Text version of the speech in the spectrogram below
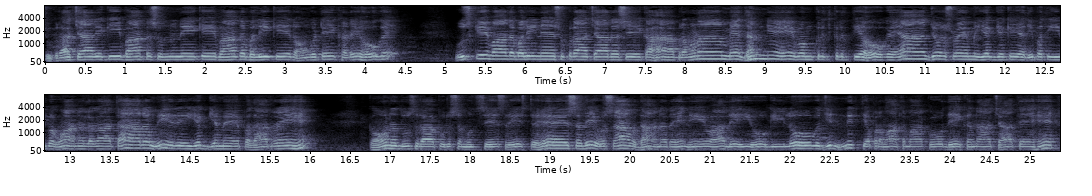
शुक्राचार्य की बात सुनने के बाद बलि के रोंगटे खड़े हो गए। उसके बाद बलि ने शुक्राचार्य से कहा भ्रमण मैं धन्य एवं कृतकृत्य हो गया, जो स्वयं यज्ञ के अधिपति भगवान लगातार मेरे यज्ञ में पधार रहे हैं। कौन दूसरा पुरुष मुझसे श्रेष्ठ है? सदैव सावधान रहने वाले योगी लोग जिन नित्य परमात्मा को देखना चाहते हैं,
